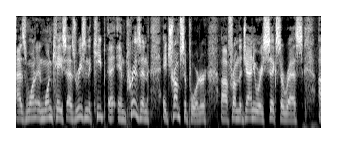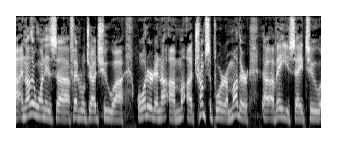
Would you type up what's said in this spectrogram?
as one, in one case, as reason to keep uh, in prison a Trump supporter uh, from the January 6th arrests. Uh, another one is uh, a federal judge who uh, ordered an, a, a, Trump supporter, a mother of eight, you say, to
